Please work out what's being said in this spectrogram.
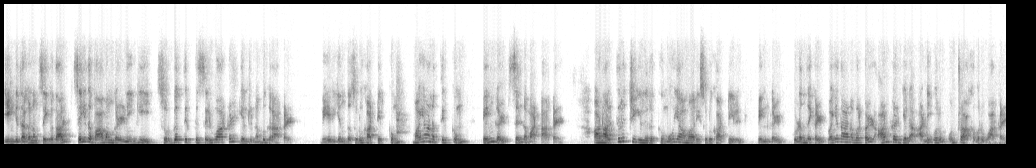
இங்கு தகனம் செய்வதால் செய்த பாவங்கள் நீங்கி சொர்க்கத்திற்கு செல்வார்கள் என்று நம்புகிறார்கள். வேறு எந்த சுடுகாட்டிற்கும் மயானத்திற்கும் பெண்கள் செல்ல மாட்டார்கள். ஆனால் திருச்சியில் இருக்கும் ஓயாமாரி சுடுகாட்டில் பெண்கள் குழந்தைகள் வயதானவர்கள் ஆண்கள் என அனைவரும் ஒன்றாக வருவார்கள்.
